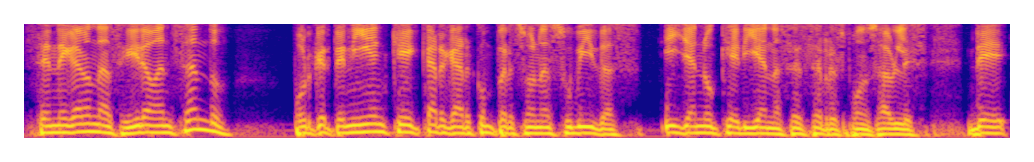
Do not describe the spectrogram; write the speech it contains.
se negaron a seguir avanzando, porque tenían que cargar con personas subidas y ya no querían hacerse responsables de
